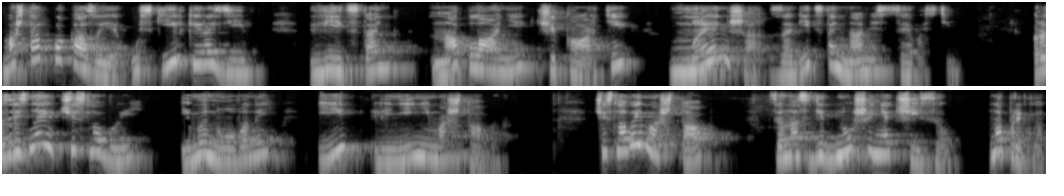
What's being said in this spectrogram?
Масштаб показує, у скільки разів відстань на плані чи карті менша за відстань на місцевості. Розрізняють числовий, іменований і лінійні масштаби. Числовий масштаб це в нас відношення чисел. Наприклад,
